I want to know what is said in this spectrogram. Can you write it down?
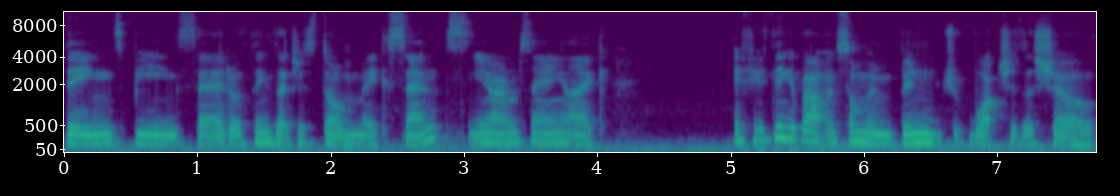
things being said or things that just don't make sense. You know what I'm saying? Like if you think about if someone binge watches a show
